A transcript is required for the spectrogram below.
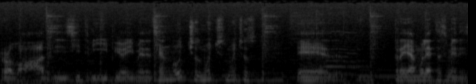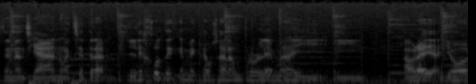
robot y citripio y me decían muchos, muchos, muchos. Eh, traía muletas y me decían anciano, etcétera. Lejos de que me causara un problema y, y ahora yo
